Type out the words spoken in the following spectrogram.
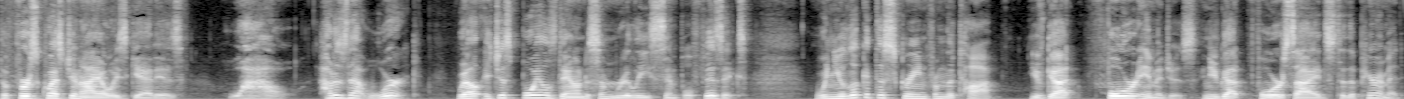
The first question I always get is, wow, how does that work? Well, it just boils down to some really simple physics. When you look at the screen from the top, you've got four images and you've got four sides to the pyramid.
